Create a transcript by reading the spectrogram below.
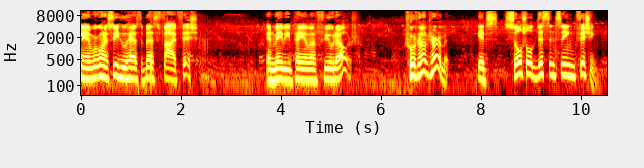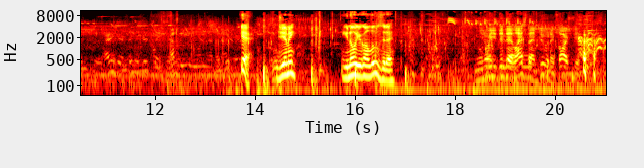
And we're going to see who has the best five fish and maybe pay them a few dollars. So it's not a tournament. It's social distancing fishing. Yeah, Jimmy, you know you're going to lose today. You know you did that last time too, and it cost you.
